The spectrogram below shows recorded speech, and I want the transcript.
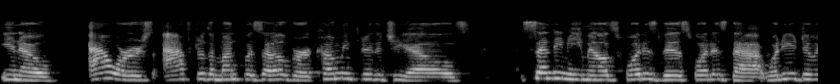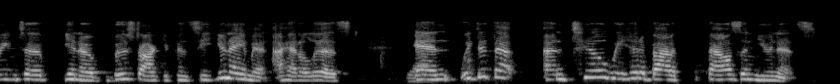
you know, hours after the month was over combing through the GLs, sending emails. What is this? What is that? What are you doing to, you know, boost occupancy? You name it. I had a list. Yeah. And we did that until we hit about a thousand units.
